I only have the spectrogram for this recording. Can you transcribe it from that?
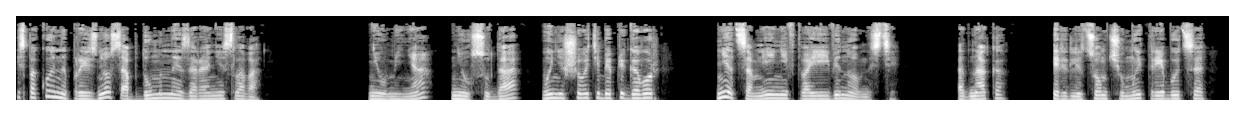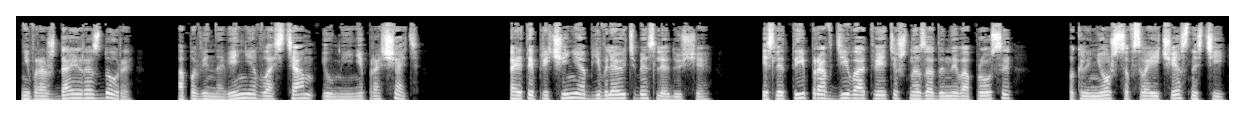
и спокойно произнес обдуманные заранее слова. «Не у меня, ни у суда, вынесшего тебе приговор, нет сомнений в твоей виновности. Однако перед лицом чумы требуется не вражда и раздоры, а повиновение властям и умение прощать. По этой причине объявляю тебе следующее. Если ты правдиво ответишь на заданные вопросы, поклянешься в своей честности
